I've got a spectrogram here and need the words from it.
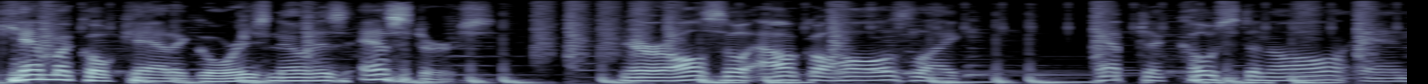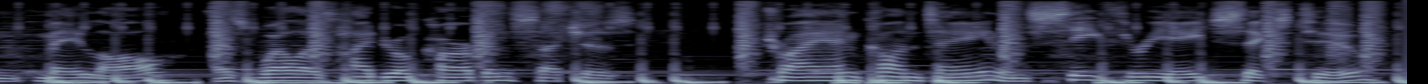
chemical categories known as esters. There are also alcohols like heptacostanol and malol, as well as hydrocarbons such as triacontane and C3H62.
